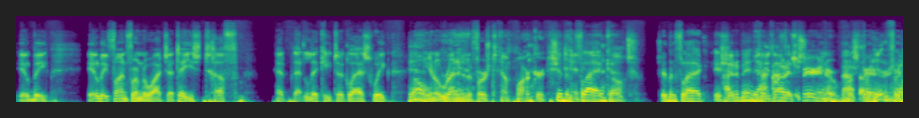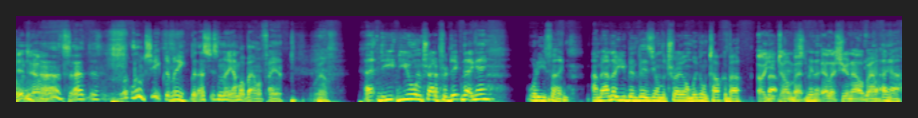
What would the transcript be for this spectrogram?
it'll be it'll be fun for him to watch. I tell you, he's tough. That, that lick he took last week, Yeah. you know, Oh, running man. to the first down marker Should have been flagged, Oh. Should have been flagged. it should have been. Yeah, I thought it should spearing or. I was thought- spearing for hit- or for hitting. Uh, it's, uh, it's a little cheap to me, but that's just me. I'm a Alabama fan. Well, Uh, do, you, do you want to try to predict that game? What do you think? I mean, I know you've been busy on the trail, and we're going to talk about. oh, you talking in about. LSU and Alabama? Yeah.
